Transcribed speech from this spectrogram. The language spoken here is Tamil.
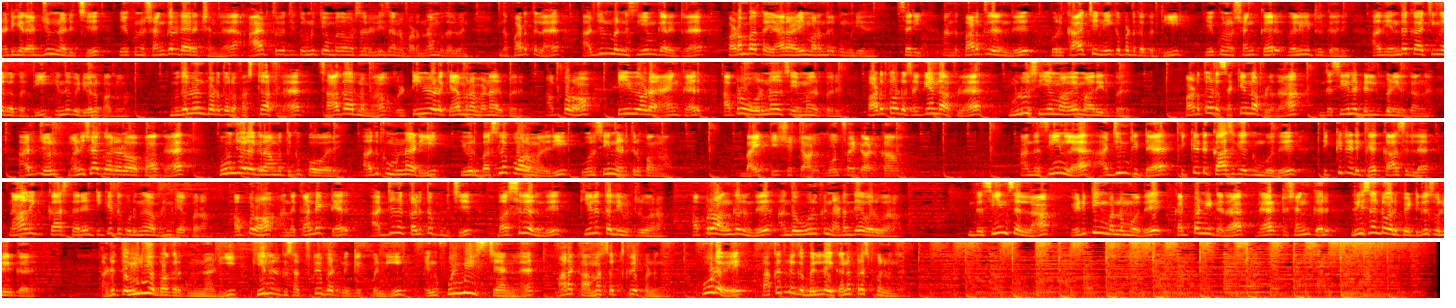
நடிகர் அர்ஜுன் நடிச்சு இயக்குனர் சங்கர் டைரக்ஷன்ல ஆயிரத்தி தொள்ளாயிரத்தி தொண்ணூத்தி ஒன்பதாம் வருஷம் ரிலீஸ் ஆன படம் தான் முதல்வன். இந்த படத்துல அர்ஜுன் பண்ண சிஎம் கேரக்டரை படம் பார்த்த யாராலையும் மறந்திருக்க முடியாது. சரி அந்த படத்துல இருந்து ஒரு காட்சி நீக்கப்பட்டதை பத்தி இயக்குனர் சங்கர் வெளியிட்டிருக்காரு. அது எந்த காட்சிங்கிறத பத்தி இந்த வீடியோல பார்க்கலாம். முதல்வன் படத்தோட ஃபர்ஸ்ட் ஹாஃப்ல சாதாரணமா ஒரு டிவியோட கேமராமேனா இருப்பாரு. அப்புறம் டிவியோட ஆங்கர் அப்புறம் ஒரு நாள் சிஎம்மா இருப்பாரு. படத்தோட செகண்ட் ஹாஃப்ல முழு சிஎம்மாவே மாறி இருப்பாரு படத்தோட செகண்ட் ஹாஃப்ல தான் இந்த சீனை டெலிட் பண்ணியிருக்காங்க. அர்ஜுன் மனிஷா கொய்ராலாவை பார்க்க பூஞ்சோலை கிராமத்துக்கு போவாரு. அதுக்கு முன்னாடி இவர் பஸ்ல போற மாதிரி ஒரு scene எடுத்திருப்பாங்களாம். Buy t-shirt on moonfight.com. அந்த சீன்ல அர்ஜுன் கிட்ட டிக்கெட்டு காசு கேட்கும்போது டிக்கெட் எடுக்க காசு இல்ல நாளைக்கு காசு தரேன் டிக்கெட் கொடுங்க அப்படின்னு கேட்பறான் அப்புறம் அந்த கண்டக்டர் அர்ஜுனை கழுத்தை பிடிச்சி பஸ்ல இருந்து கீழே தள்ளி விட்டுருவாராம். அப்புறம் அங்கிருந்து அந்த ஊருக்கு நடந்தே வருவாராம். இந்த சீன்ஸ் எல்லாம் எடிட்டிங் பண்ணும்போது கட் பண்ணிட்டதா டைரக்டர் சங்கர் ரீசெண்டா ஒரு பேட்டியில சொல்லியிருக்காரு. அடுத்த வீடியோ பார்க்கறதுக்கு முன்னாடி கீழே இருக்க சப்ஸ்கிரைப் பட்டனை கிளிக் பண்ணி எங்க ஃபுல் மீல்ஸ் சேனலை மறக்காம சப்ஸ்கிரைப் பண்ணுங்க. கூடவே பக்கத்துல இருக்க பெல் ஐக்கானை பிரஸ் பண்ணுங்க.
